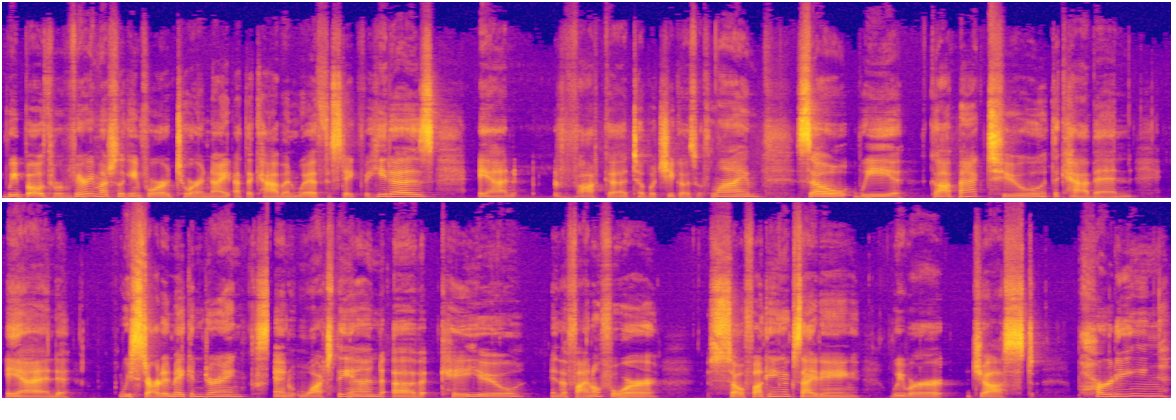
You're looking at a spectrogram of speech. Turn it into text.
we both were very much looking forward to our night at the cabin with steak fajitas and vodka topo chicos with lime. So we got back to the cabin and we started making drinks and watched the end of KU in the final four. So fucking exciting. We were just partying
